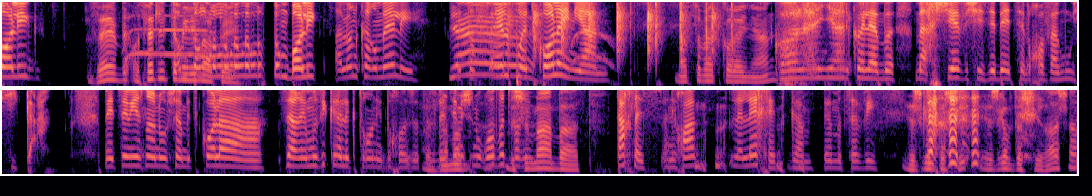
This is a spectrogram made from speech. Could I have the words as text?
טומבולינג. זה, הוצאת לי את המילים מהפה. טומבולי. אלון כרמלי. מתפעל פה את כל העניין. מה זאת אומרת כל העניין? כל העניין, כל המחשב, שזה בעצם רוב המוזיקה. בעצם יש לנו שם את כל ה... זה הרי מוזיקה אלקטרונית בכל זאת, אז בעצם יש לנו רוב הדברים. בשביל מה באת? תכלס, אני יכולה ללכת גם במצבי. גם יש גם את השירה שם?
